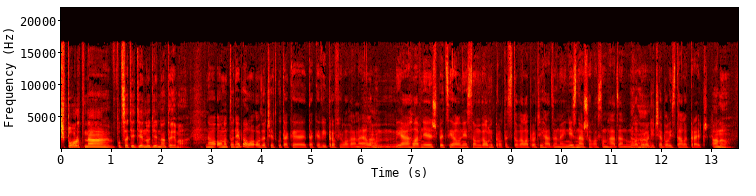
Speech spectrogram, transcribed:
šport na v podstate dennodenná téma. No ono to nebolo od začiatku také, také vyprofilované, Aha. lebo ja hlavne špeciálne som veľmi protestovala proti hádzanej, neznášala som hádzanú, Aha. lebo rodičia boli stále preč. Áno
